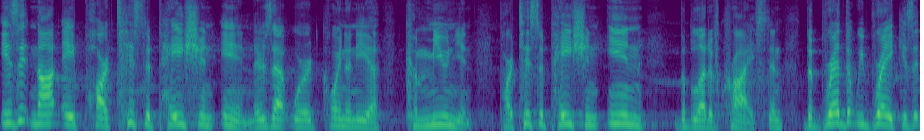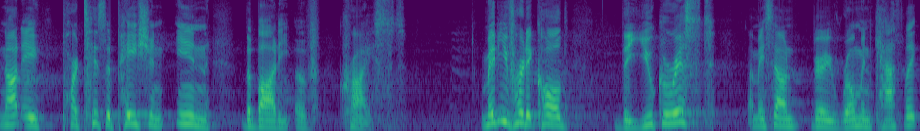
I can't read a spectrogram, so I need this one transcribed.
is it not a participation in? There's that word koinonia, communion, participation in the blood of Christ? And the bread that we break, is it not a participation in the body of Christ? Or maybe you've heard it called the Eucharist. That may sound very Roman Catholic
